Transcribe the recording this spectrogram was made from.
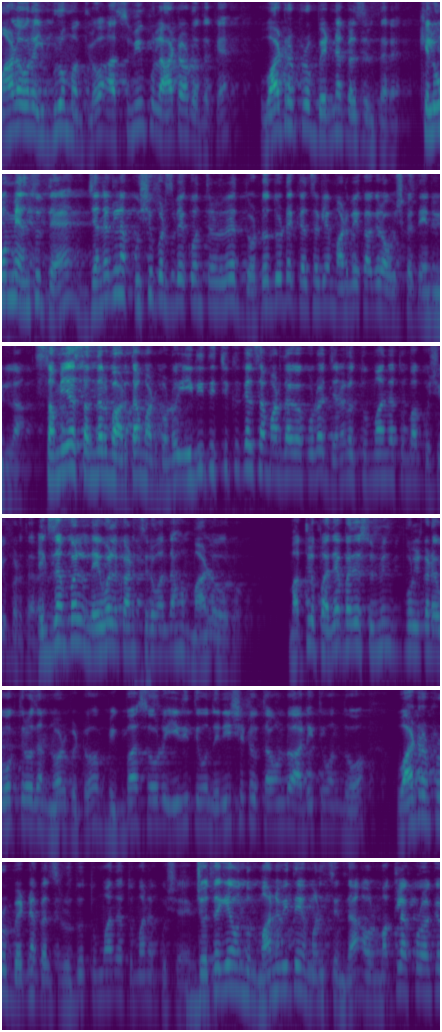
ಮಾಳವರ ಇಬ್ರು ಮಕ್ಕಳು ಆ ಸ್ವಿಮ್ಮಿಂಗ್ ಪೂಲ್ ಆಟ ಆಡೋದಕ್ಕೆ ವಾಟರ್ ಪ್ರೂಫ್ ಬೆಡ್ನ ಕಳಿಸಿರ್ತಾರೆ. ಕೆಲವೊಮ್ಮೆ ಅನ್ಸುತ್ತೆ ಜನಗಳನ್ನ ಖುಷಿ ಪಡಿಸಬೇಕು ಅಂತ ಹೇಳಿದ್ರೆ ದೊಡ್ಡ ದೊಡ್ಡ ಕೆಲಸಗಳೇ ಮಾಡಬೇಕಾಗಿರೋ ಅವಶ್ಯಕತೆ ಏನೂ ಇಲ್ಲ. ಸಮಯ, ಸಂದರ್ಭ ಅರ್ಥ ಮಾಡ್ಕೊಂಡು, ಈ ರೀತಿ ಚಿಕ್ಕ ಕೆಲಸ ಮಾಡಿದಾಗ ಕೂಡ ಜನಗಳು ತುಂಬಾ ತುಂಬಾ ಖುಷಿ ಪಡ್ತಾರೆ. ಎಕ್ಸಾಂಪಲ್ ಲೇವಲ್ ಕಾಣಿಸಿರುವಂತಹ ಮಾಳವರು ಮಕ್ಕಳು ಪದೇ ಪದೇ ಸ್ವಿಮ್ಮಿಂಗ್ ಪೂಲ್ ಕಡೆ ಹೋಗ್ತಿರೋದನ್ನ ನೋಡ್ಬಿಟ್ಟು ಬಿಗ್ ಬಾಸ್ ಅವರು ಈ ರೀತಿ ಒಂದು ಇನಿಷಿಯೇಟಿವ್ ತಗೊಂಡು ಆ ರೀತಿ ಒಂದು ವಾಟರ್ ಪ್ರೂಫ್ ಬೆಡ್ನ ನ ಕಳಿಸಿರೋದು ತುಂಬಾ ಅಂದ್ರೆ ತುಂಬಾನೇ ಖುಷಿ. ಜೊತೆಗೆ ಒಂದು ಮಾನವೀಯತೆಯ ಮನಸ್ಸಿಂದ ಅವ್ರ ಮಕ್ಕಳ ಕೊಡೋಕೆ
